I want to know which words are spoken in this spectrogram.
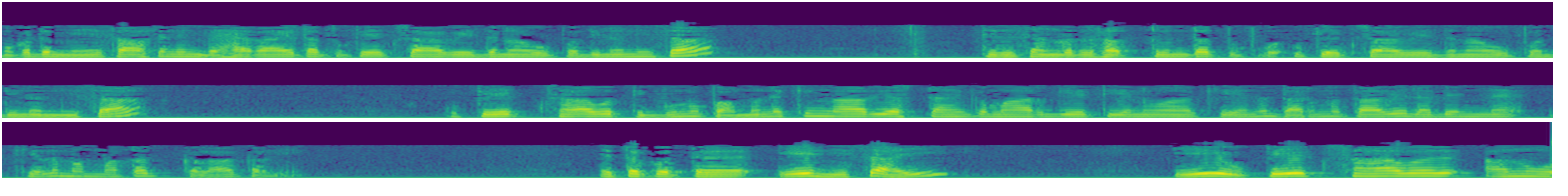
මොකද මේ ශාසනයෙන් බැහැර අයටත් උපේක්ෂා වේදනාව උපදින නිසා ත්‍රිසංගත සත්තුන්ටත් උපේක්ෂා වේදනාව උපදින නිසා උපේක්ෂාව තිබුණු පමණකින් ආර්ය අෂ්ටාංගික මාර්ගයේ තියෙනවා කියන ධර්මතාවය ලැබෙන්නේ නැහැ කියලා මම මතක් කළා කලින්. එතකොට ඒ නිසයි ඒ උපේක්ෂාව අනුව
